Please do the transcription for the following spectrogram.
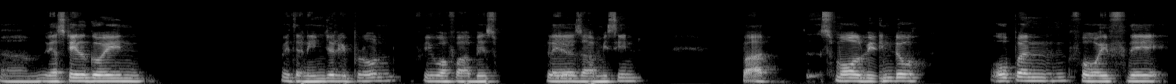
Um, we are still going with an injury prone. Few of our best players yeah. are missing, but small window open for if they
